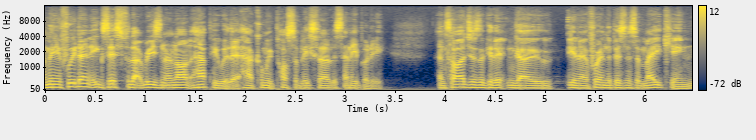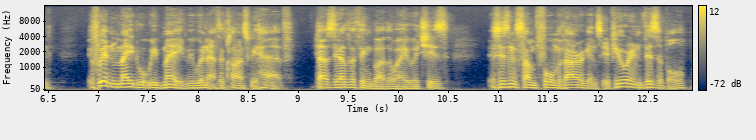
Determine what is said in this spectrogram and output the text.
I mean, if we don't exist for that reason and aren't happy with it, how can we possibly service anybody? And so I just look at it and go, you know, if we're in the business of making, if we hadn't made what we've made, we wouldn't have the clients we have. That's the other thing, by the way, which is this isn't some form of arrogance. If you're invisible,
